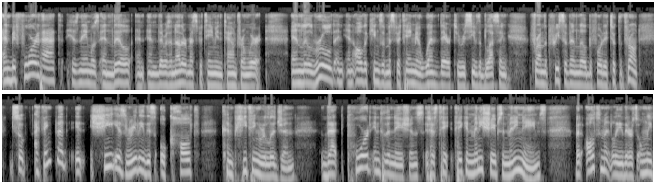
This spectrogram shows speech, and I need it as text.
And before that, his name was Enlil, and, and there was another Mesopotamian town from where Enlil ruled, and, and all the kings of Mesopotamia went there to receive the blessing from the priests of Enlil before they took the throne. So I think that it she is really this occult competing religion that poured into the nations. It has ta- taken many shapes and many names, but ultimately, there's only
